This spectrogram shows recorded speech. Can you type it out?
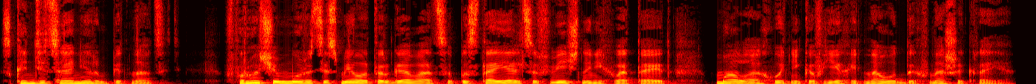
С кондиционером 15. Впрочем, можете смело торговаться. Постояльцев вечно не хватает. Мало охотников ехать на отдых в наши края.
